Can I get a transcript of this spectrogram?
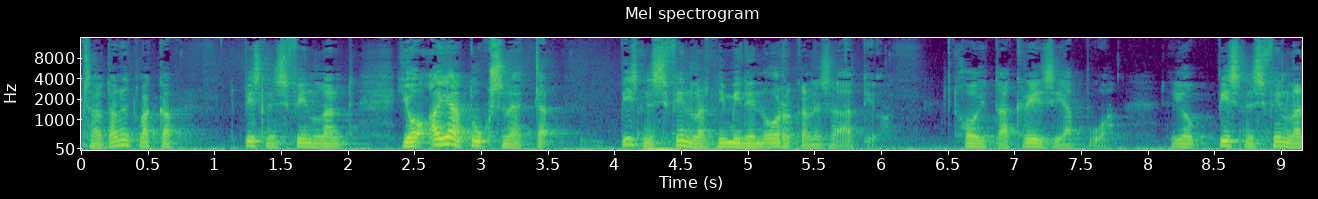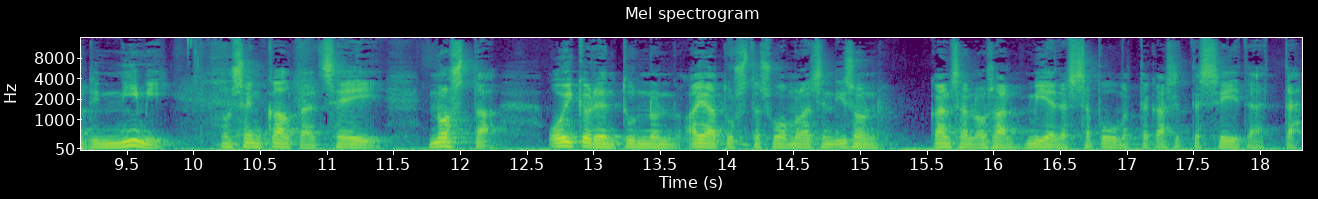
sanotaan nyt vaikka Business Finland, jo ajatuksena, että Business Finland-niminen organisaatio hoitaa kriisiapua. Jo Business Finlandin nimi on sen kalta, että se ei nosta oikeudentunnon ajatusta suomalaisen ison kansanosan mielessä, puhumattakaan sitten siitä, että,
